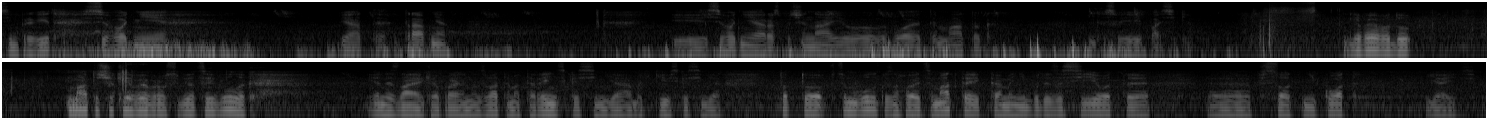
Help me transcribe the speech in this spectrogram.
Всім привіт! Сьогодні 5 травня. І сьогодні я розпочинаю виводити маток для своєї пасіки. Для виводу маточок я вибрав собі оцей вулик. Я не знаю, як його правильно назвати, материнська сім'я, батьківська сім'я. Тобто в цьому вулику знаходиться матка, яка мені буде засіювати е, в сотні кот яйць.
